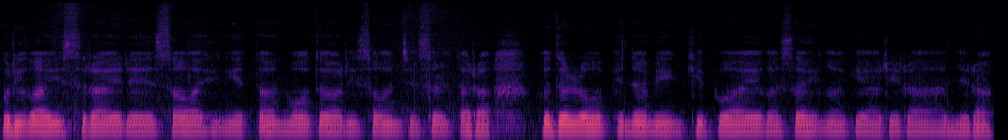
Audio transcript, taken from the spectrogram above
우리가 이스라엘에서 행했던 모든 어리석은 짓을 따라 그들로 베냐민 기브아에 가서 행하게 하리라 하니라.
